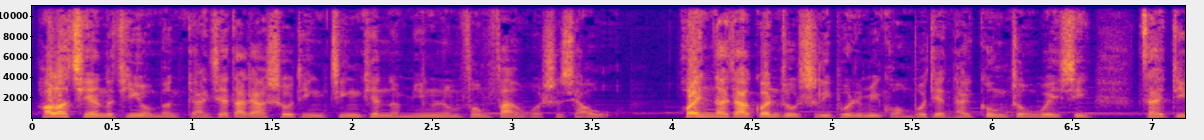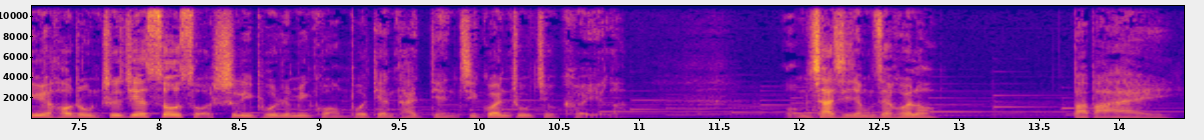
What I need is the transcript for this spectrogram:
好了，亲爱的听友们，感谢大家收听今天的名人风范，我是小五，欢迎大家关注十里铺人民广播电台公众微信，在订阅号中直接搜索“十里铺人民广播电台”，点击关注就可以了。我们下期节目再会喽，拜拜。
